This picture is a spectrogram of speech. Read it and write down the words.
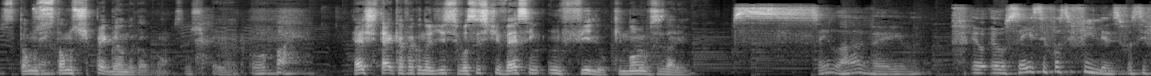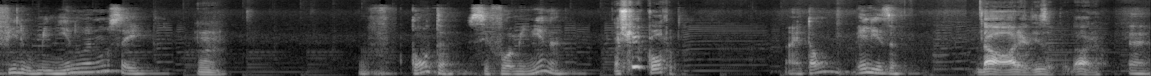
Estamos, estamos te pegando, Gaburon. Estamos te pegando. Opa! Hashtag Café quando eu disse: se vocês tivessem um filho, que nome vocês dariam? Sei lá, velho. Eu, eu sei se fosse filha. Se fosse filho, menino, eu não sei. Hum. Conta? Se for menina? Acho que conta. Ah, então, Elisa. Da hora, Elisa, pô, da hora. É.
